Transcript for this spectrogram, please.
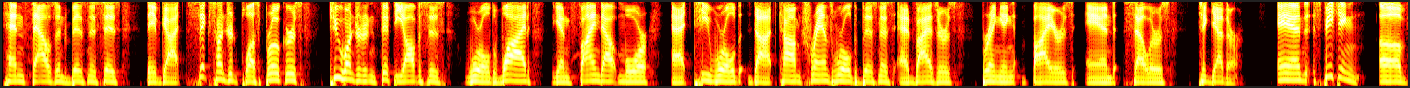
10,000 businesses. They've got 600 plus brokers, 250 offices worldwide. Again, find out more at tworld.com. Transworld Business Advisors bringing buyers and sellers together. And speaking of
